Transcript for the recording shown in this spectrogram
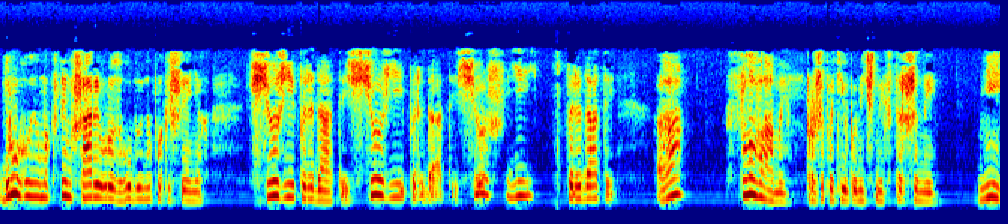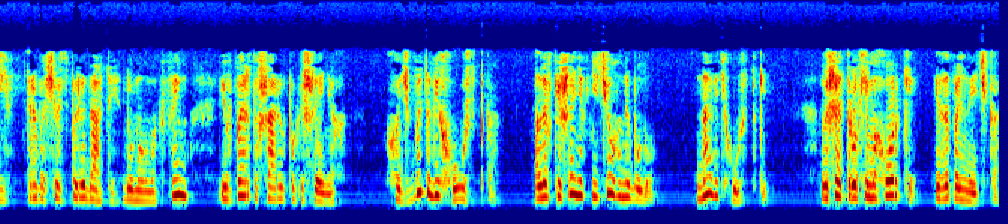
другою Максим шарив розгублено по кишенях. Що ж їй передати? Що ж їй передати? Що ж їй передати? Ага, словами, прошепотів помічник старшини. Ні, треба щось передати, думав Максим і вперто шарив по кишенях. Хоч би тобі хустка, але в кишенях нічого не було, навіть хустки, лише трохи махорки і запальничка.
